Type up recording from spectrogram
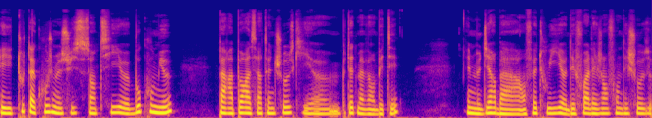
Et tout à coup, je me suis sentie euh, beaucoup mieux par rapport à certaines choses qui euh, peut-être m'avaient embêtée. Et de me dire, bah en fait oui, euh, des fois les gens font des choses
